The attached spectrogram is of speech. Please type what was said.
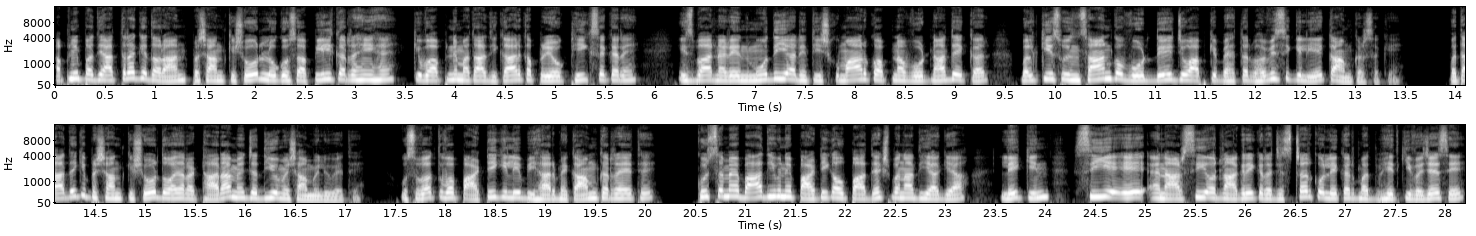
अपनी पदयात्रा के दौरान प्रशांत किशोर लोगों से अपील कर रहे हैं कि वह अपने मताधिकार का प्रयोग ठीक से करें। इस बार नरेंद्र मोदी या नीतीश कुमार को अपना वोट ना देकर, बल्कि इस इंसान को वोट दें जो आपके बेहतर भविष्य के लिए काम कर सके। बता दें कि प्रशांत किशोर 2018 में जदयू में शामिल हुए थे। उस वक्त वह पार्टी के लिए बिहार में काम कर रहे थे। कुछ समय बाद ही उन्हें पार्टी का उपाध्यक्ष बना दिया गया, लेकिन सीएए एनआरसी और नागरिक रजिस्टर को लेकर मतभेद की वजह से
